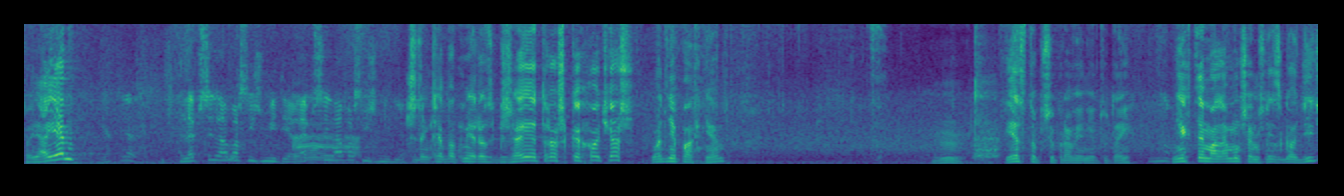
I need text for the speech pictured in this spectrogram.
To ja jem? Lepszy lawasz niż midie, lepszy lawasz niż midie. Czy ten kebab mnie rozgrzeje troszkę chociaż? Ładnie pachnie. Mm. Jest to przyprawienie tutaj. Nie chcę, ale muszę się zgodzić.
